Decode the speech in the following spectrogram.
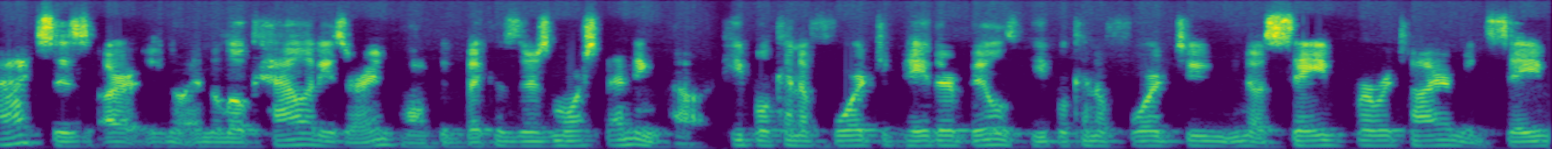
taxes are, you know, and the localities are impacted because there's more spending power. People can afford to pay their bills. People can afford to, you know, save for retirement, save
